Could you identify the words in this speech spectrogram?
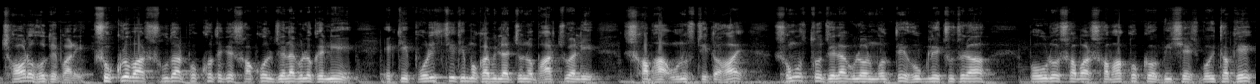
ঝড়ও হতে পারে। শুক্রবার সুদার পক্ষ থেকে সকল জেলাগুলোকে নিয়ে একটি পরিস্থিতি মোকাবিলার জন্য ভার্চুয়ালি সভা অনুষ্ঠিত হয়। সমস্ত জেলাগুলোর মধ্যে হুগলি, চুচড়া পৌরসভার সভাকক্ষ বিশেষ বৈঠকে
